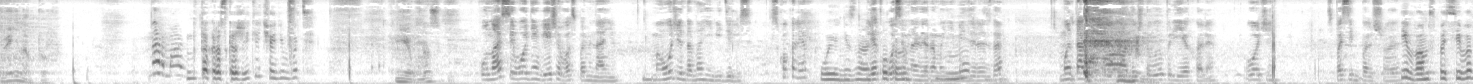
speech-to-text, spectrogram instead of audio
Тебе не надо тоже. Ну, так расскажите что-нибудь. Не, у нас У нас сегодня вечер воспоминаний. Мы очень давно не виделись. Сколько лет? Ой, я не знаю, Лет сколько. 8, наверное, мы не Ну. виделись, да? Мы так рады, что вы приехали. Очень. Спасибо большое. И вам спасибо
